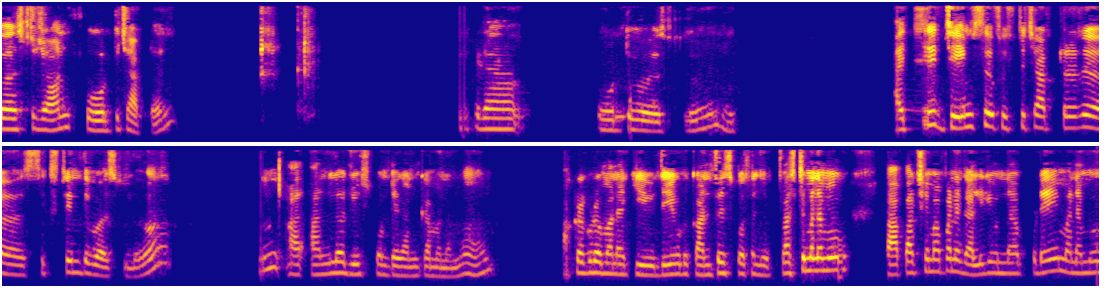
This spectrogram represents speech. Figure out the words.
ఫస్ట్ జాన్ ఫోర్త్ చాప్టర్ ఇక్కడ ఫోర్త్ వర్స్లో. అయితే జేమ్స్ ఫిఫ్త్ చాప్టర్ సిక్స్టీన్త్ వర్స్లో. అందులో చూసుకుంటే కనుక మనము అక్కడ కూడా మనకి దేవుడు కన్ఫ్యూస్ కోసం ఫస్ట్ మనము పాపాక్షమాపణ కలిగి ఉన్నప్పుడే మనము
